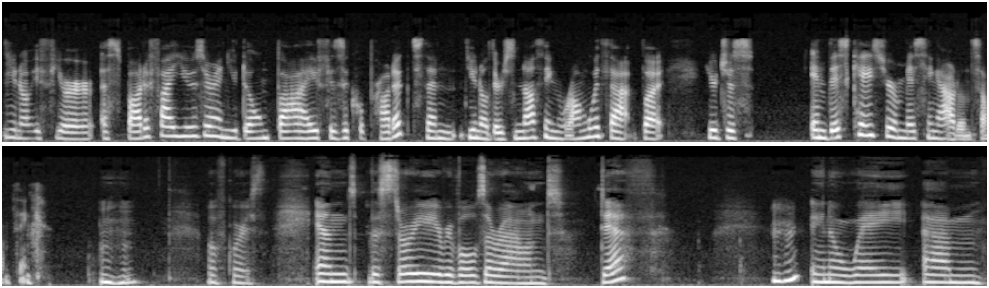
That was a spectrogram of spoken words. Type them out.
you know, if you're a Spotify user and you don't buy physical products, then, you know, there's nothing wrong with that. But you're just, in this case, you're missing out on something. Mm-hmm. Of course. And the story revolves around death mm-hmm. in a way. Um,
